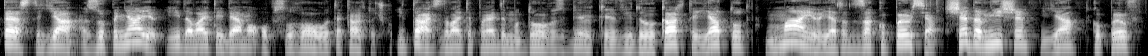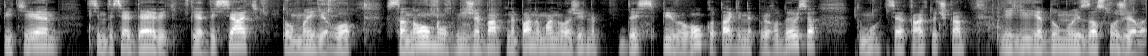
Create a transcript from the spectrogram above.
тест я зупиняю і давайте йдемо обслуговувати карточку. І так, давайте перейдемо до розбірки відеокарти. Я тут маю, я тут закупився. Ще давніше я купив PTM 7950, то ми його встановимо. Він же, мабуть, напевно, у мене лежить десь півроку, так і не пригодився. Тому ця карточка її, я думаю, заслужила.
